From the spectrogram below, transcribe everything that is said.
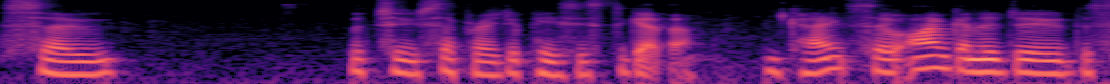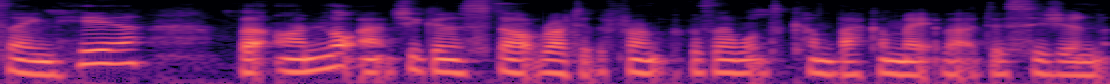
sew the two separated pieces together. Okay, so I'm going to do the same here, but I'm not actually going to start right at the front because I want to come back and make that decision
